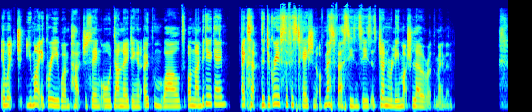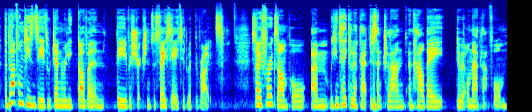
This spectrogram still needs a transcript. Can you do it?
in which you might agree when purchasing or downloading an open world online video game, except the degree of sophistication of metaverse T's and C's is generally much lower at the moment. The platform T's and C's will generally govern the restrictions associated with the rights. So, for example, um, we can take a look at Decentraland and how they do it on their platform.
